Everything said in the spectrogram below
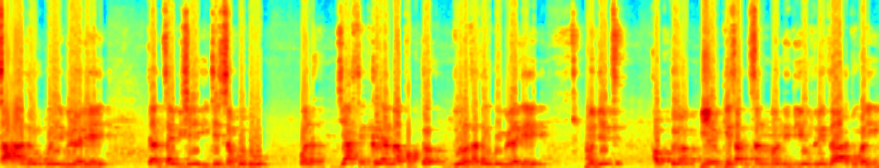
सहा हजार रुपये मिळाले आहेत त्यांचा विषय इथे संपतो पण ज्या शेतकऱ्यांना फक्त दोनच हजार रुपये मिळाले आहेत म्हणजेच फक्त पी एम किसान सन्मान निधी योजनेचा जो काही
